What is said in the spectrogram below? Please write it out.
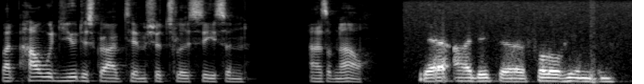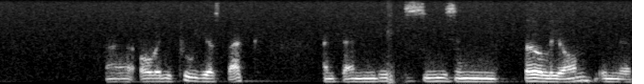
But how would you describe Tim Stützle's season as of now? Yeah, I did uh, follow him uh, already two years back, and then this season early on in the,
